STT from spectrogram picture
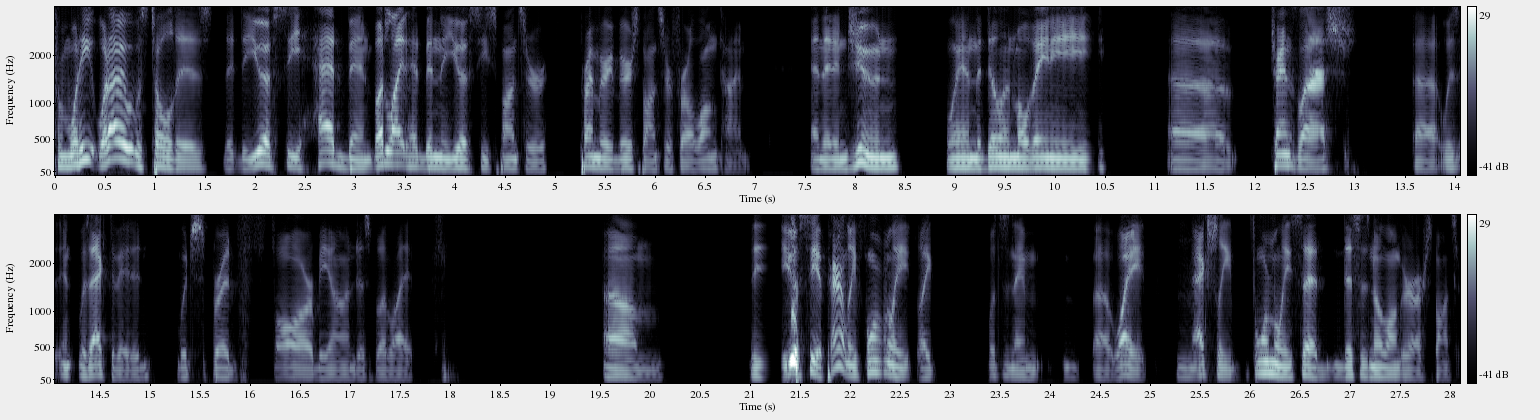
from what he what I was told is that the UFC had been Bud Light had been the UFC sponsor primary beer sponsor for a long time, and that in June when the Dylan Mulvaney uh, translash uh, was in, was activated, which spread far beyond just Bud Light. Um, the UFC apparently formally like what's his name uh, White Mhm. actually formally said this is no longer our sponsor.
